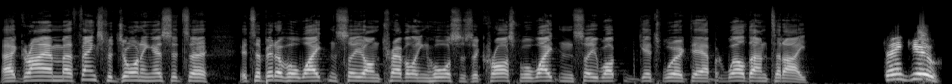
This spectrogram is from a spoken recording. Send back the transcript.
Uh, Graham, uh, thanks for joining us. It's a it's a bit of a wait and see on travelling horses across. We'll wait and see what gets worked out. But well done today. Thank you.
